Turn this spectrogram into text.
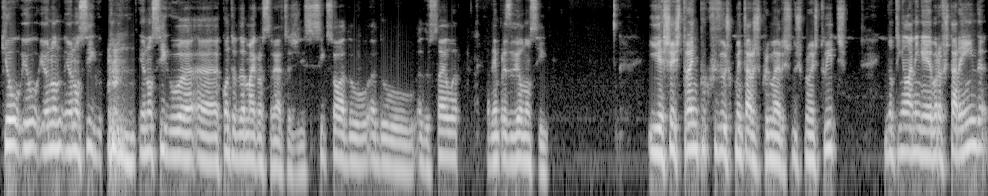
que eu, eu, eu, não, eu não sigo eu não sigo a, a conta da MicroStrategy, sigo só a do, a do, a do Sailor, a da empresa dele não sigo. E achei estranho porque fui ver os comentários dos primeiros, dos primeiros tweets, não tinha lá ninguém a brafestar ainda,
